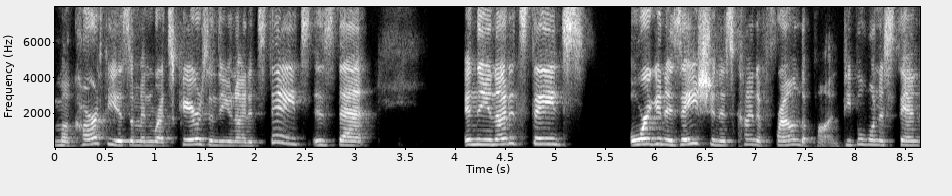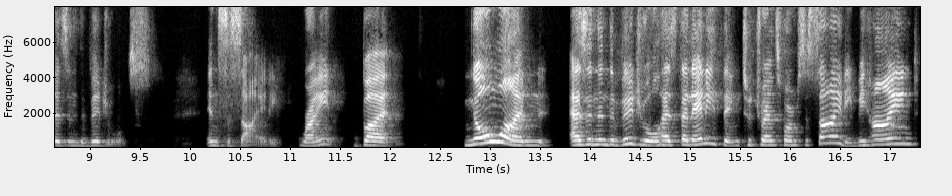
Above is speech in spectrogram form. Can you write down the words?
McCarthyism and Red Scares in the United States is that in the United States, organization is kind of frowned upon. People want to stand as individuals in society, right? But no one as an individual has done anything to transform society. Behind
